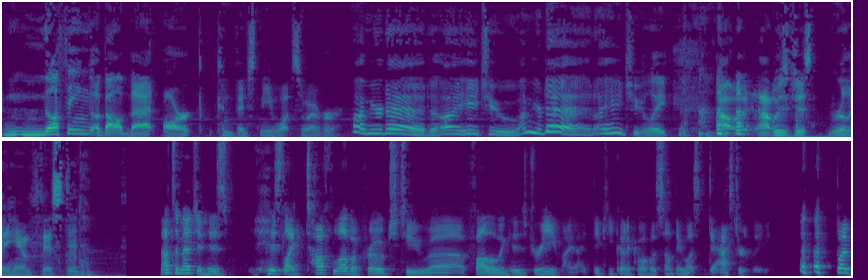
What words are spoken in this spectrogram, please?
nothing about that arc convinced me whatsoever. I'm your dad. I hate you. I'm your dad. I hate you. Like, that, that was just really ham-fisted. Not to mention his his like tough love approach to uh, following his dream. I, I think he could have come up with something less dastardly. but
